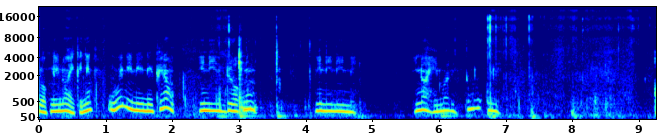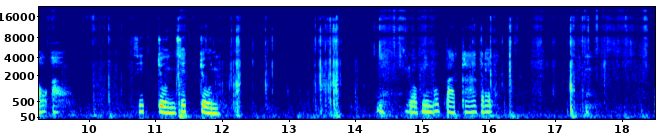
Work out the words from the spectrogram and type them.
ดอกนี้หน่อยๆก็ยังอุ้ยนี่นี่นี่พี่น้องนี่นี่ดอกนึงนี่นี่นี่นี่นี่หน่อยเห็นบ่ดิตุ้มเลยนี่เอาเอาเซ็ดโจนเซ็ดโจนนี่ดอกนี้พวกปาดขาก็ได้ ไป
